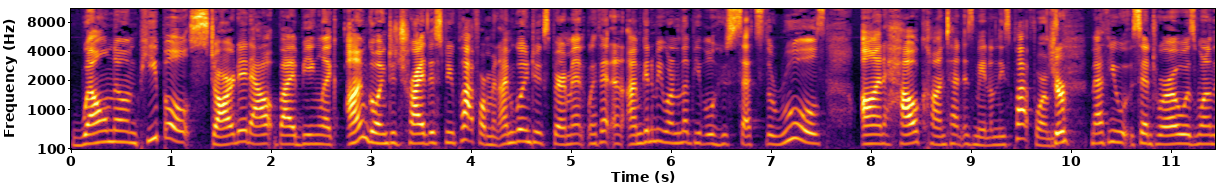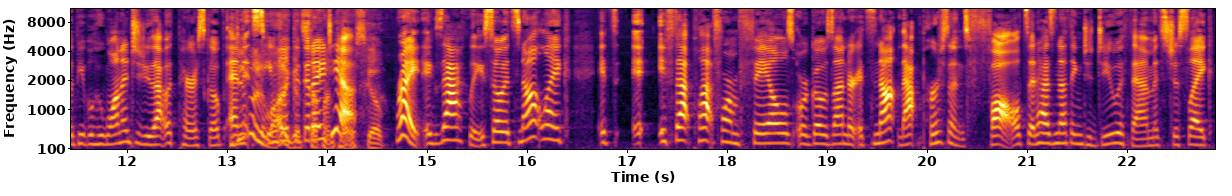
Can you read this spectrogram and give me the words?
well-known people started out by being like I'm going to try this new platform and I'm going to experiment with it and I'm going to be one of the people who sets the rules on how content is made on these platforms. Sure. Matthew Santoro was one of the people who wanted to do that with Periscope and it a seemed of like a good good stuff on idea. Right, exactly. So it's not like it's if that platform fails or goes under, it's not that person's fault. It has nothing to do with them. It's just like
